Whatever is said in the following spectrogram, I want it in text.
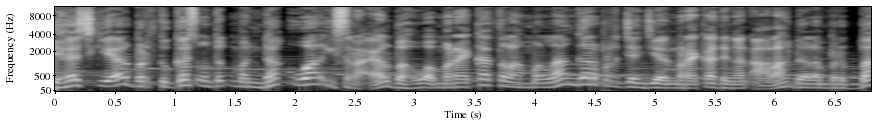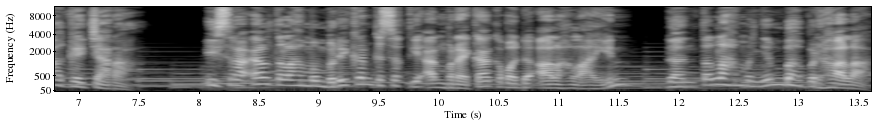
Yehezkiel bertugas untuk mendakwa Israel bahwa mereka telah melanggar perjanjian mereka dengan Allah dalam berbagai cara. Israel telah memberikan kesetiaan mereka kepada Allah lain dan telah menyembah berhala.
